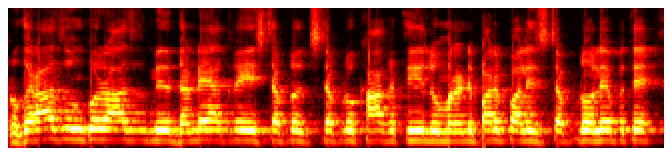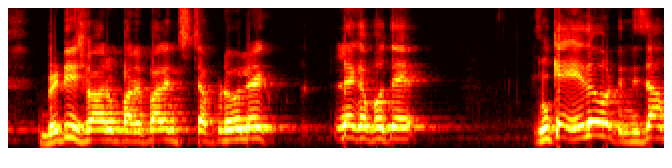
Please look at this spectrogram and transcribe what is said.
ఒక రాజు ఇంకో రాజు మీద దండయాత్ర చేసేటప్పుడు వచ్చినప్పుడు కాకతీయులు మనల్ని పరిపాలించేటప్పుడు లేకపోతే బ్రిటిష్ వారు పరిపాలించేటప్పుడు లేక లేకపోతే ఇంకా ఏదో ఒకటి నిజాం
